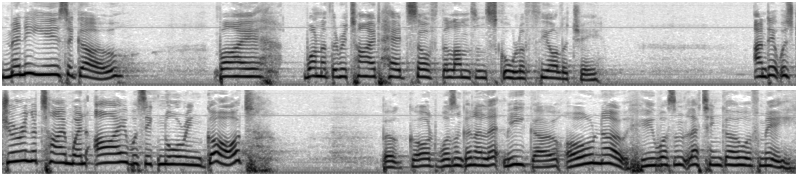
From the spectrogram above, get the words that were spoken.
many years ago by one of the retired heads of the London School of Theology. And it was during a time when I was ignoring God, but God wasn't going to let me go. Oh no, He wasn't letting go of me.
